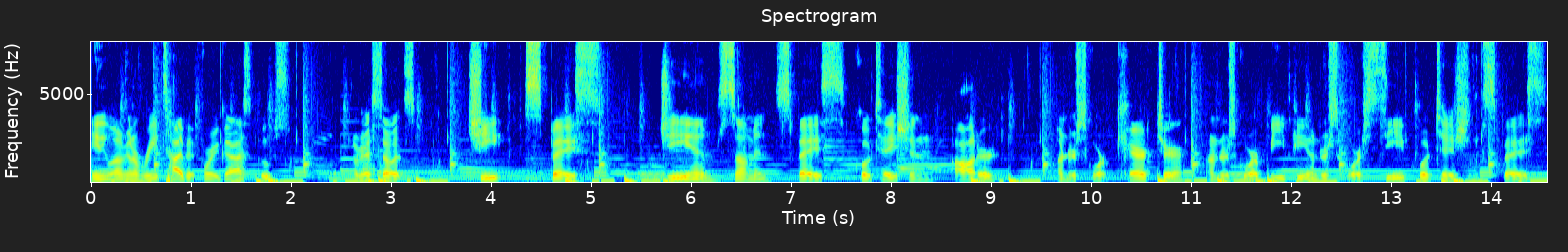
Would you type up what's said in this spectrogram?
Anyway, I'm going to retype it for you guys. Oops. Okay, so it's cheat space GM summon space quotation otter underscore character underscore BP underscore C quotation space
